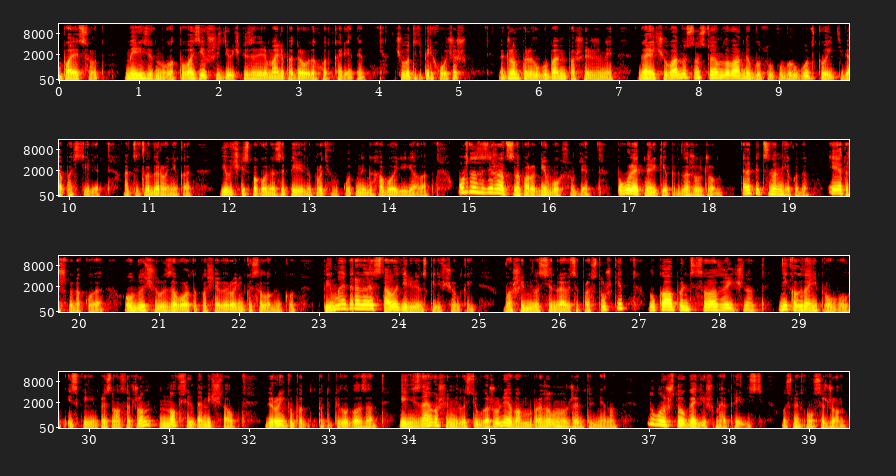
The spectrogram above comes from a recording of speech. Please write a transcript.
Палец в рот. Мэри зевнула. Повозившись, девочки задремали под ровный ход кареты. «Чего ты теперь хочешь?» Джон провел губами по шее жены. «Горячую ванну с настоем лаванды, бутылку бургундского и тебя постели», — ответила Вероника. Девочки спокойно сопели напротив укутанное меховое одеяло. «Можно задержаться на пару дней в Оксфорде. Погулять на реке», — предложил Джон. «Торопиться нам некуда». «И это что такое?» Он вытащил из-за ворота плаща Веронику соломинку. «Ты, моя дорогая, стала деревенской девчонкой». «Вашей милости нравятся простушки?» — лукаво поинтересовала женщина. «Никогда не пробовал», — искренне признался Джон, но всегда мечтал. Вероника потупила глаза. «Я не знаю, ваша милость, угожу ли я вам, образованному джентльмену?» «Думаю, что угодишь, моя прелесть», — усмехнулся Джон.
